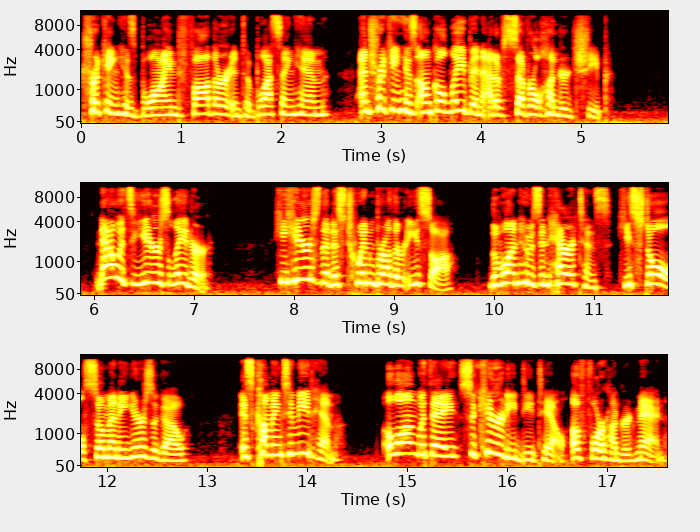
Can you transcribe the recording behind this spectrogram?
tricking his blind father into blessing him, and tricking his uncle Laban out of several hundred sheep. Now it's years later. He hears that his twin brother Esau, the one whose inheritance he stole so many years ago, is coming to meet him, along with a security detail of 400 men.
